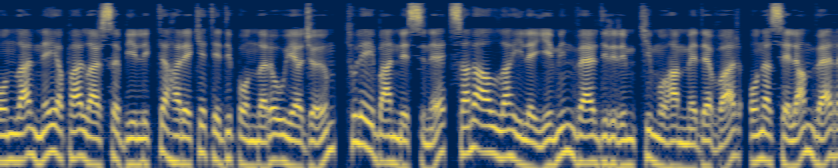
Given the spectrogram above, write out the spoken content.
onlar ne yaparlarsa birlikte hareket edip onlara uyacağım, Tuleyb annesine, sana Allah ile yemin verdiririm ki Muhammed'e var, ona selam ver,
